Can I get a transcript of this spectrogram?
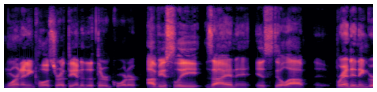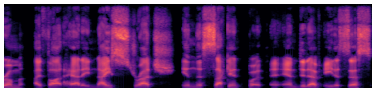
weren't any closer at the end of the third quarter. Obviously, Zion is still out. Brandon Ingram, I thought, had a nice stretch in the second, but and did have eight assists.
